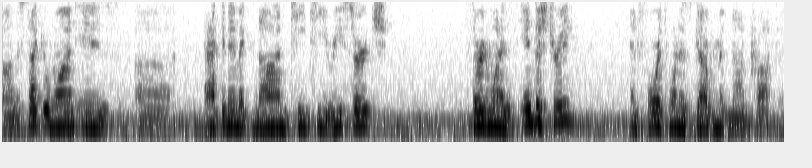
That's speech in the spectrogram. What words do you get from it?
Uh, the second one is uh, academic non-TT research. Third one is industry, and fourth one is government nonprofit.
